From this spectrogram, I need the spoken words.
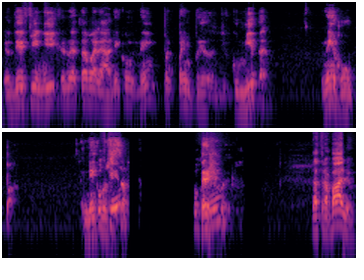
eu defini que eu não ia trabalhar nem, com, nem para empresa de comida, nem roupa, nem Por construção. Por Três quê? coisas. Dá trabalho?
